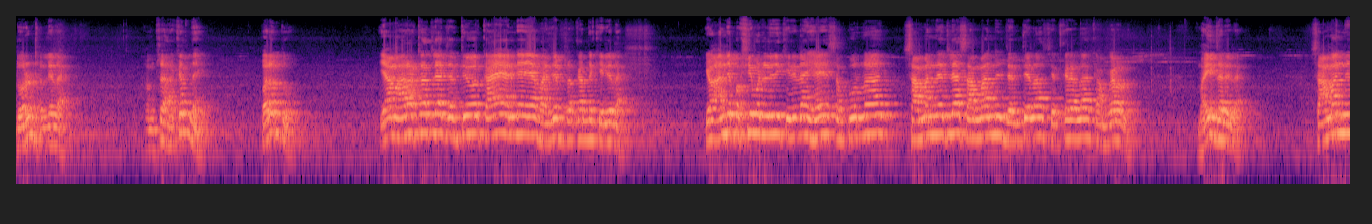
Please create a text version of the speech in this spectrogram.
धोरण ठरलेलं आहे. आमचं हरकत नाही. परंतु या महाराष्ट्रातल्या जनतेवर काय अन्याय या भाजप सरकारनं केलेला आहे? किंवा अन्य पक्षी मंडळींनी केलेलं आहे हे संपूर्ण सामान्यातल्या सामान्य जनतेला शेतकऱ्याला कामगाराला माहीत झालेलं आहे. सामान्य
